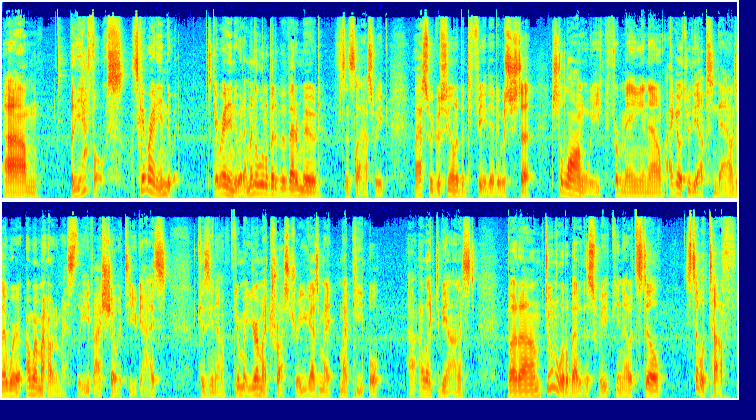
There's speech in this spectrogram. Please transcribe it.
Um, but yeah, folks, let's get right into it. Let's get right into it. I'm in a little bit of a better mood since last week. Last week was feeling a bit defeated. It was just a just a long week for me. You know, I go through the ups and downs. I wear I wear my heart on my sleeve. I show it to you guys because you know you're my you're my trust tree. You guys are my my people. I, I like to be honest, but um, doing a little better this week. You know, it's still still a tough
